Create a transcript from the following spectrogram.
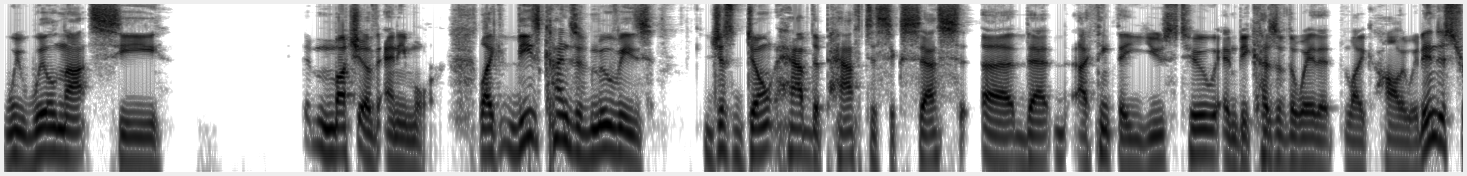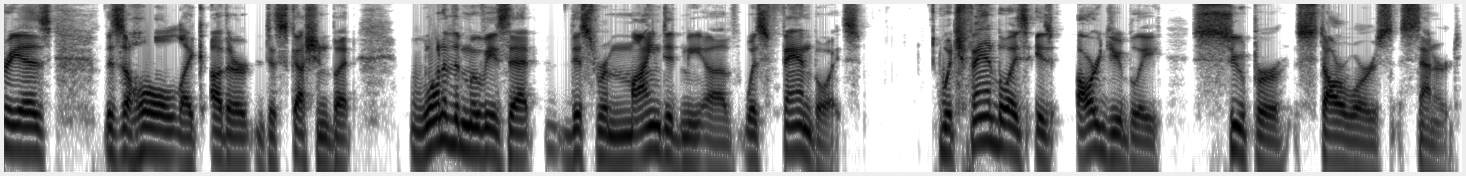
we will not see much of anymore. Like these kinds of movies just don't have the path to success uh, that I think they used to, and because of the way that like Hollywood industry is, this is a whole like other discussion. But one of the movies that this reminded me of was Fanboys which fanboys is arguably super Star Wars centered.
